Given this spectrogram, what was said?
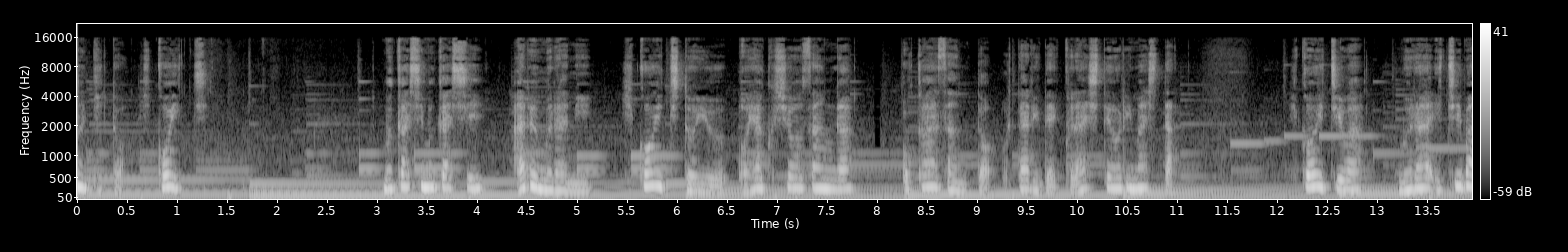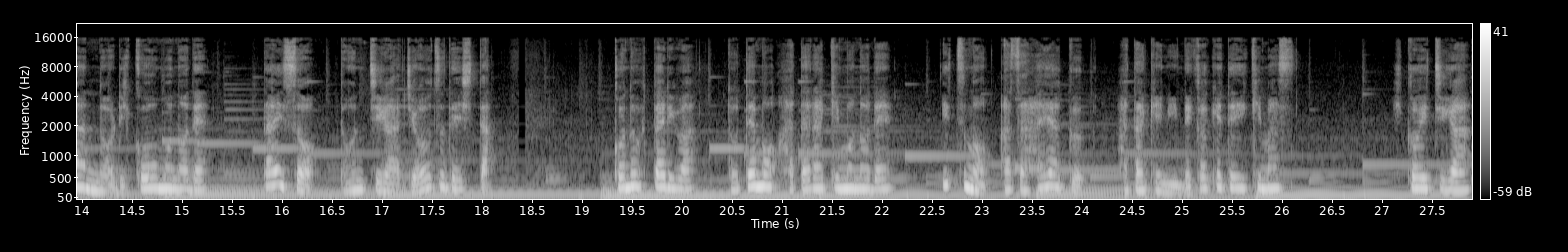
ぬきと彦一昔々ある村に彦一というお百姓さんがお母さんと2人で暮らしておりました。彦一は村一番の利口者で大層とんちが上手でした。この2人はとても働き者でいつも朝早く畑に出かけていきます。彦一が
